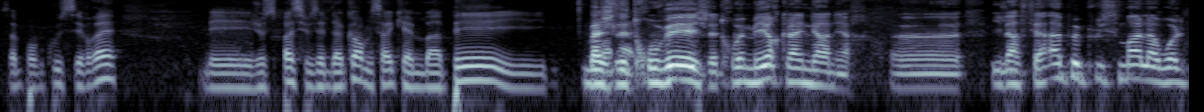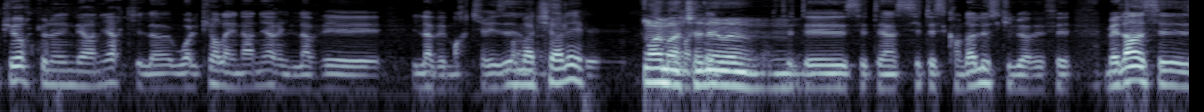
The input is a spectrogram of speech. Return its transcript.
Ça, pour le coup, c'est vrai. Mais je sais pas si vous êtes d'accord, mais c'est vrai qu'Mbappé, il... Bah, je l'ai trouvé, je l'ai trouvé meilleur que l'année dernière. Euh, il a fait un peu plus mal à Walker que l'année dernière. A- Walker l'année dernière, il l'avait, il l'avait martyrisé. Au hein. match aller. C'était- Ouais, match aller, ouais. C'était, scandaleux ce qu'il lui avait fait. Mais là, c'est,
